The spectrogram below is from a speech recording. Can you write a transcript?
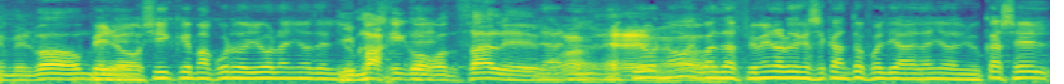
en Bilbao, hombre. Pero sí que me acuerdo yo el año del Y Newcastle. Mágico eh, González. la- y- creo, no, igual las primeras veces que se cantó fue el día del año del Newcastle,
